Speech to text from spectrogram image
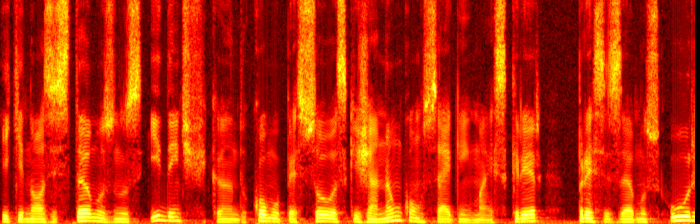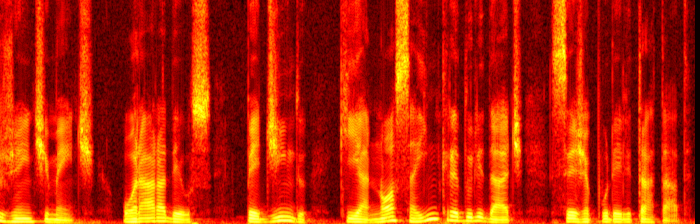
e que nós estamos nos identificando como pessoas que já não conseguem mais crer, precisamos urgentemente orar a Deus pedindo que a nossa incredulidade seja por Ele tratada.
